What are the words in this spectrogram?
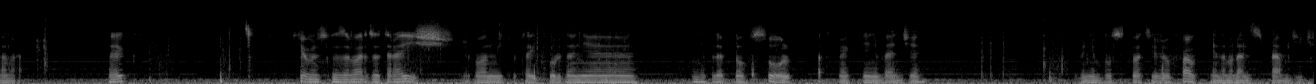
Dobra. Pyk. Chciałbym za bardzo teraz iść, żeby on mi tutaj kurde nie... nie wdepnął w sól, w przypadku jak mnie nie będzie. Żeby nie było sytuacji, że ufałki nie dam rady sprawdzić.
